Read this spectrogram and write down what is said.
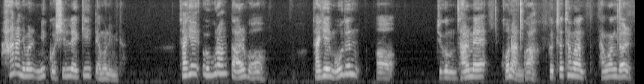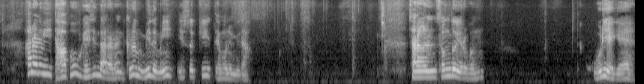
하나님을 믿고 신뢰했기 때문입니다. 자기의 억울함도 알고 자기의 모든 어, 지금 삶의 고난과 그 처참한 상황들 하나님이 다 보고 계신다라는 그런 믿음이 있었기 때문입니다. 사랑하는 성도 여러분, 우리에게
